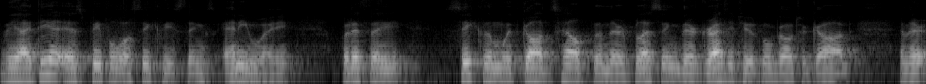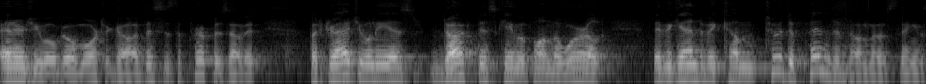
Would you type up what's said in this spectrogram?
The idea is people will seek these things anyway, but if they seek them with God's help, then their blessing, their gratitude will go to God, and their energy will go more to God. This is the purpose of it. But gradually, as darkness came upon the world, they began to become too dependent on those things.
